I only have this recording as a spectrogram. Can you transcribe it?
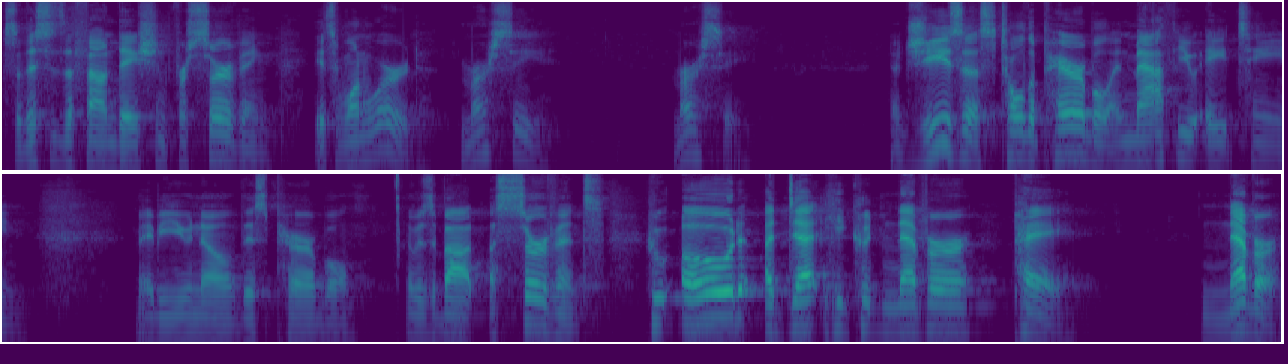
So, this is the foundation for serving. It's one word mercy. Mercy. Now, Jesus told a parable in Matthew 18. Maybe you know this parable. It was about a servant who owed a debt he could never pay. Never.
